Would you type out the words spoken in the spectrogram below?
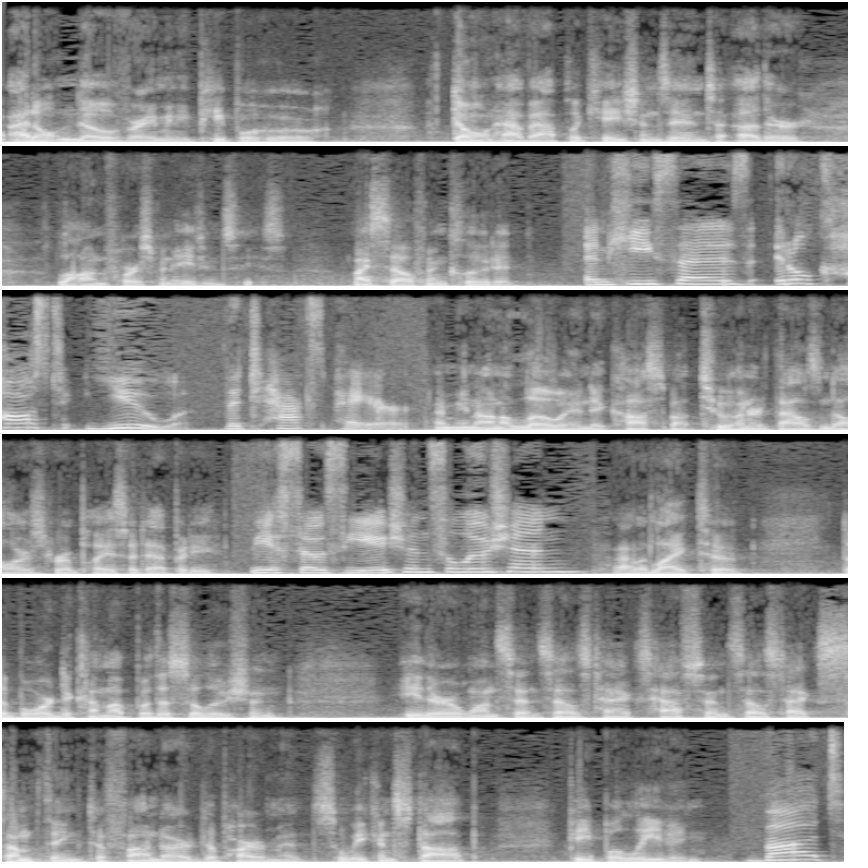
I don't know very many people who don't have applications in to other law enforcement agencies, myself included. And he says it'll cost you, the taxpayer. I mean, on a low end, it costs about $200,000 to replace a deputy. The association solution? I would like to the board to come up with a solution, either a one cent sales tax, half cent sales tax, something to fund our department so we can stop people leaving. But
